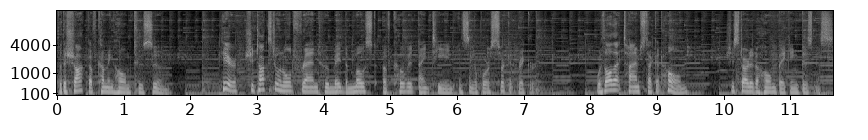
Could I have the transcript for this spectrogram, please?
The Shock of Coming Home Too Soon. Here, she talks to an old friend who made the most of COVID 19 in Singapore's circuit breaker. With all that time stuck at home, she started a home baking business.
